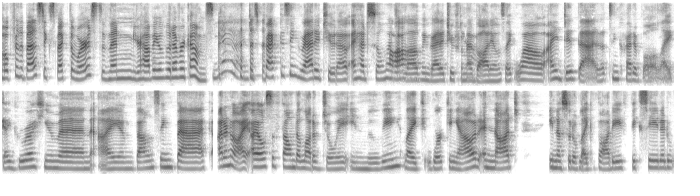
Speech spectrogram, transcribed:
hope for the best, expect the worst, and then you're happy with whatever comes. yeah, just practicing gratitude. I, I, had so much love and gratitude for yeah. my body. I was like, wow, I did that. That's incredible. Like I grew a human. I am bouncing back. I don't know. I, I also found a lot of joy in moving, like working out, and not in a sort of like body fixated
